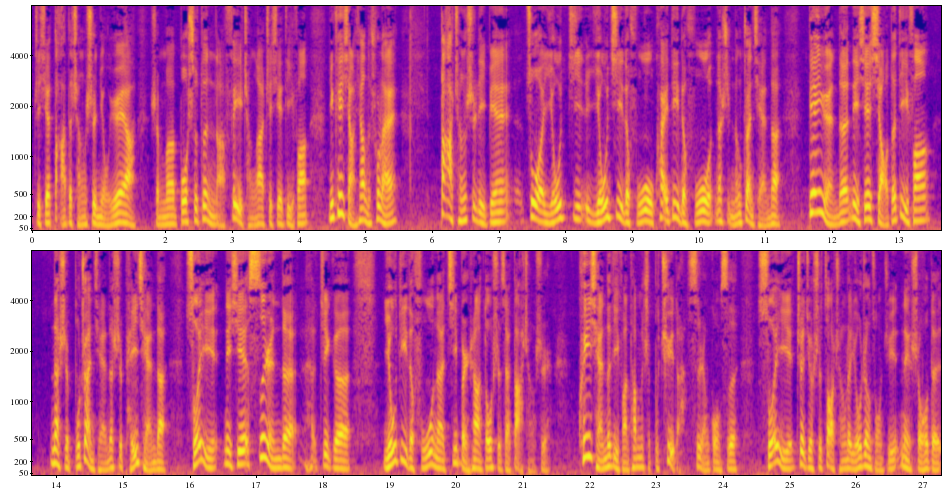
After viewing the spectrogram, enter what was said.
这些大的城市，纽约啊、什么波士顿啊、费城啊这些地方，你可以想象得出来，大城市里边做邮寄、邮寄的服务、快递的服务，那是能赚钱的；边远的那些小的地方。那是不赚钱的，是赔钱的。所以那些私人的这个邮递的服务呢，基本上都是在大城市，亏钱的地方他们是不去的。私人公司，所以这就是造成了邮政总局那时候的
